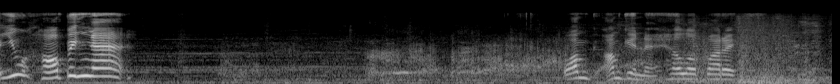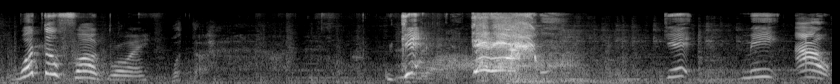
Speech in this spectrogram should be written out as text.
Are you humping that? Well, I'm I'm getting the hell up out of. What the fuck, boy? What the? Get get me out! Get me out!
